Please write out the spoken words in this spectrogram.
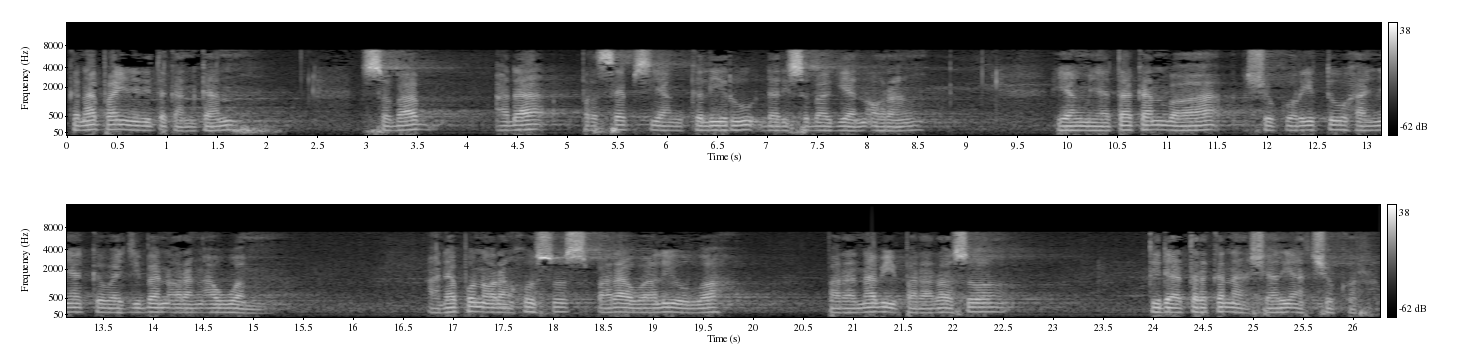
Kenapa ini ditekankan? Sebab ada persepsi yang keliru dari sebagian orang yang menyatakan bahwa syukur itu hanya kewajiban orang awam. Adapun orang khusus para waliullah, para nabi, para rasul tidak terkena syariat syukur.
